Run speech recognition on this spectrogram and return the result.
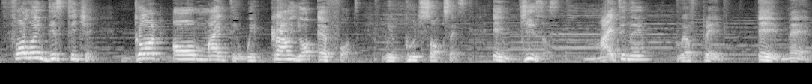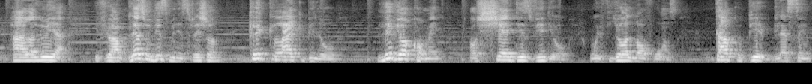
following this teaching, God Almighty will crown your effort with good success. In Jesus' mighty name, We have prayed. Amen. Hallelujah. If you are blessed with this ministration, click like below, leave your comment, or share this video with your loved ones. That could be a blessing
